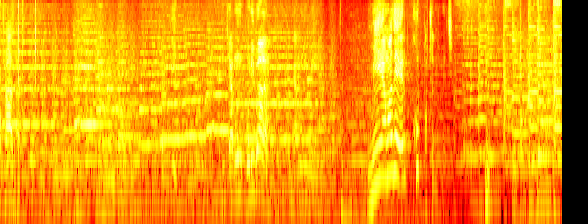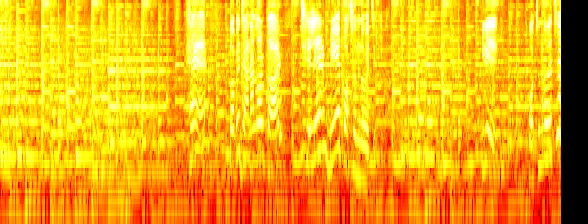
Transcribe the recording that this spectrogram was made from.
অসাধারণ। সত্যি, যেমন পরিবার, তেমনই মেয়ে। মেয়ে আমাদের খুব পছন্দ হয়েছে। হ্যাঁ তবে জানা দরকার, ছেলের মেয়ে পছন্দ হয়েছে কিনা। কিরে পছন্দ হয়েছে?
